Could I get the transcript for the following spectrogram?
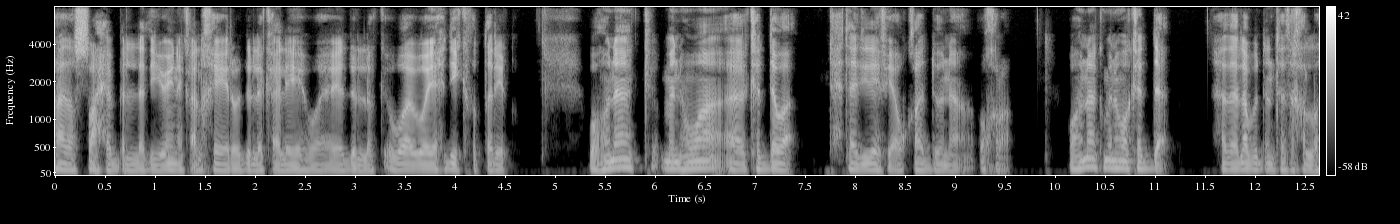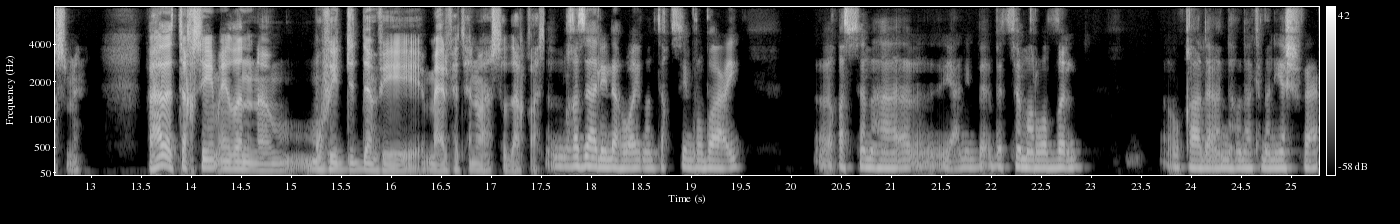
وهذا الصاحب الذي يعينك على الخير ويدلك عليه ويدلك ويهديك في الطريق. وهناك من هو آه، كالدواء تحتاج إليه في أوقات دون أخرى. وهناك من هو كالداء هذا لابد أن تتخلص منه. فهذا التقسيم أيضا مفيد جدا في معرفة أنواع الصداقات الغزالي له أيضا تقسيم رباعي. آه، قسمها يعني بالثمر والظل وقال أن هناك من يشفع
